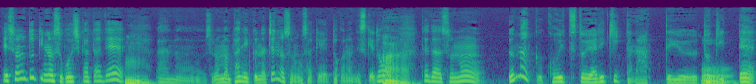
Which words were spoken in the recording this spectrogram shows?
でその時の過ごし方で、うん。あのそのまあパニックになっちゃうのはそのお酒とかなんですけど、はいはい。ただそのうまくこいつとやりきったなっていう時って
